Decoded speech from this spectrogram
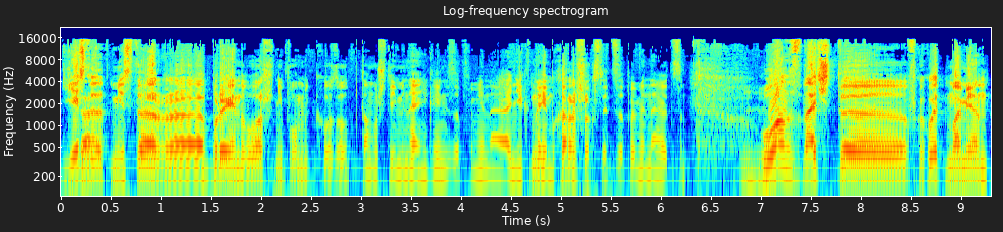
Есть да. этот мистер Брейнвош, не помню, как его зовут, потому что имена я никогда не запоминаю, а никнеймы хорошо, кстати, запоминаются. Угу. Он, значит, э, в какой-то момент...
